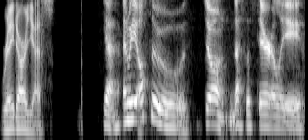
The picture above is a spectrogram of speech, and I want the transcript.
radar, yes. Yeah. And we also don't necessarily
